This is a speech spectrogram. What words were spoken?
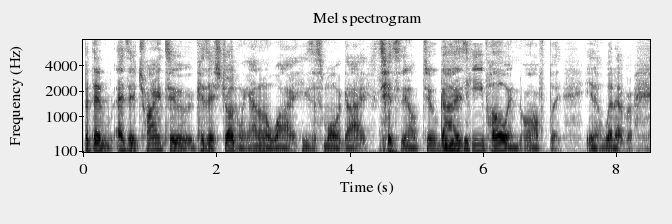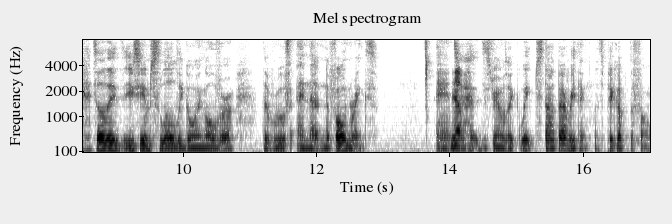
But then, as they're trying to, because they're struggling, I don't know why. He's a smaller guy. Just you know, two mm-hmm. guys heave ho and off. But you know, whatever. So they, you see him slowly going over the roof, and then the phone rings. And Yep. uh, Strand was like, "Wait, stop everything. Let's pick up the phone.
